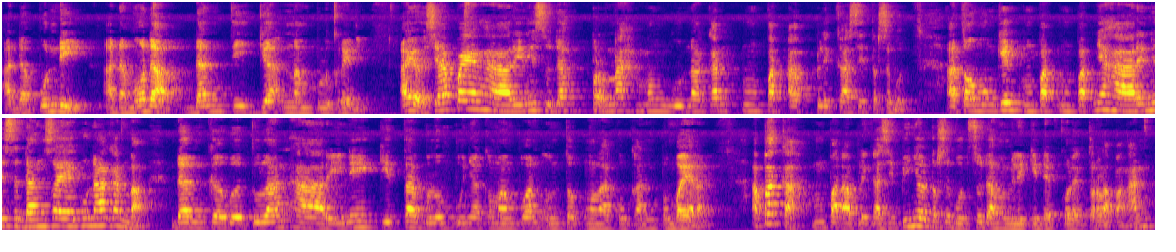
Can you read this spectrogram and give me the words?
ada pundi, ada modal dan 360 kredit. Ayo, siapa yang hari ini sudah pernah menggunakan empat aplikasi tersebut? Atau mungkin empat-empatnya hari ini sedang saya gunakan bang Dan kebetulan hari ini kita belum punya kemampuan untuk melakukan pembayaran Apakah empat aplikasi pinjol tersebut sudah memiliki debt collector lapangan?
